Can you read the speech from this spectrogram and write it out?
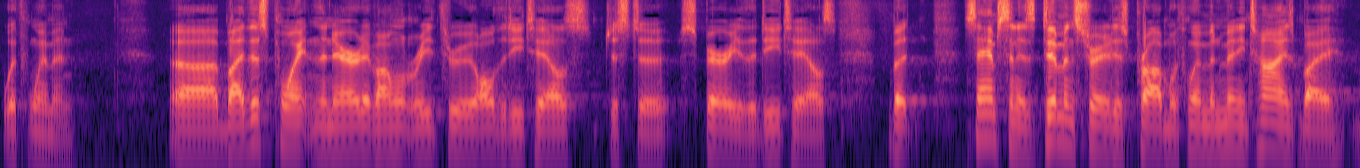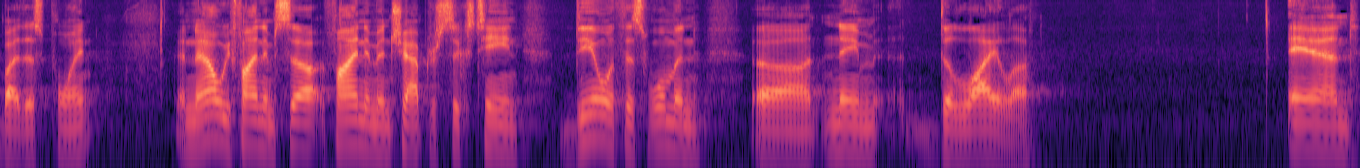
with women. Uh, by this point in the narrative, I won't read through all the details just to spare you the details, but Samson has demonstrated his problem with women many times by, by this point. And now we find, himself, find him in chapter 16 dealing with this woman uh, named Delilah. And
